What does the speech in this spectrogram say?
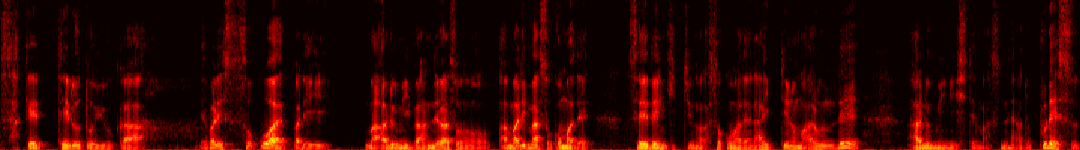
避けてるというかやっぱりそこはやっぱり、まあ、アルミ板ではそのあまりまあそこまで静電気っていうのがそこまでないっていうのもあるんでアルミにしてますね。あとプレス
